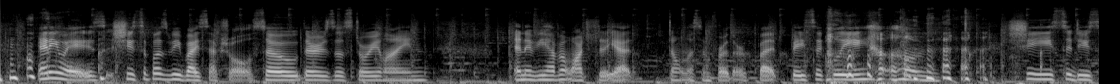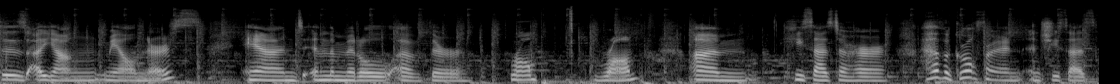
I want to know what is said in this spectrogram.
anyways she's supposed to be bisexual so there's a storyline and if you haven't watched it yet don't listen further but basically um, she seduces a young male nurse and in the middle of their Romp. romp, um, he says to her, I have a girlfriend. And she says,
